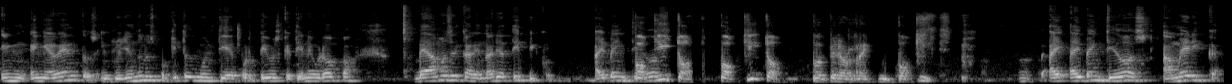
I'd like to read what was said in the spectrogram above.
En, eventos, incluyendo los poquitos multideportivos que tiene Europa, veamos el calendario típico. Hay 22. Poquito, poquito, pero poquito hay, hay 22. América,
